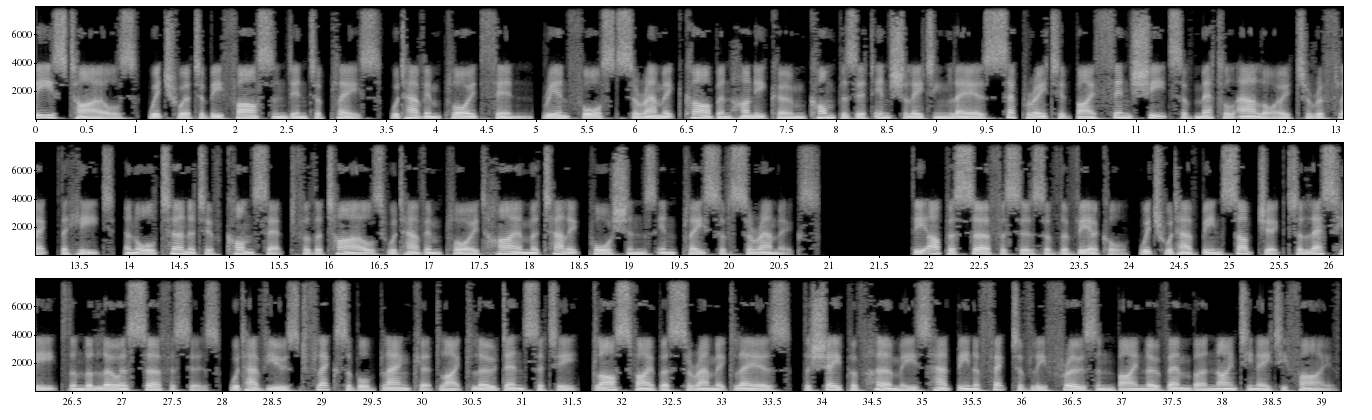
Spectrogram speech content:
These tiles, which were to be fastened into place, would have employed thin, reinforced ceramic carbon honeycomb composite insulating layers separated by thin sheets of metal alloy to reflect the heat. An alternative concept for the tiles would have employed higher metallic portions in place of ceramics. The upper surfaces of the vehicle, which would have been subject to less heat than the lower surfaces, would have used flexible blanket-like low-density, glass-fiber ceramic layers. The shape of Hermes had been effectively frozen by November 1985.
